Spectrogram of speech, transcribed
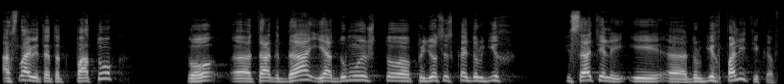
ослабит этот поток, то э, тогда я думаю, что придется искать других писателей и э, других политиков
